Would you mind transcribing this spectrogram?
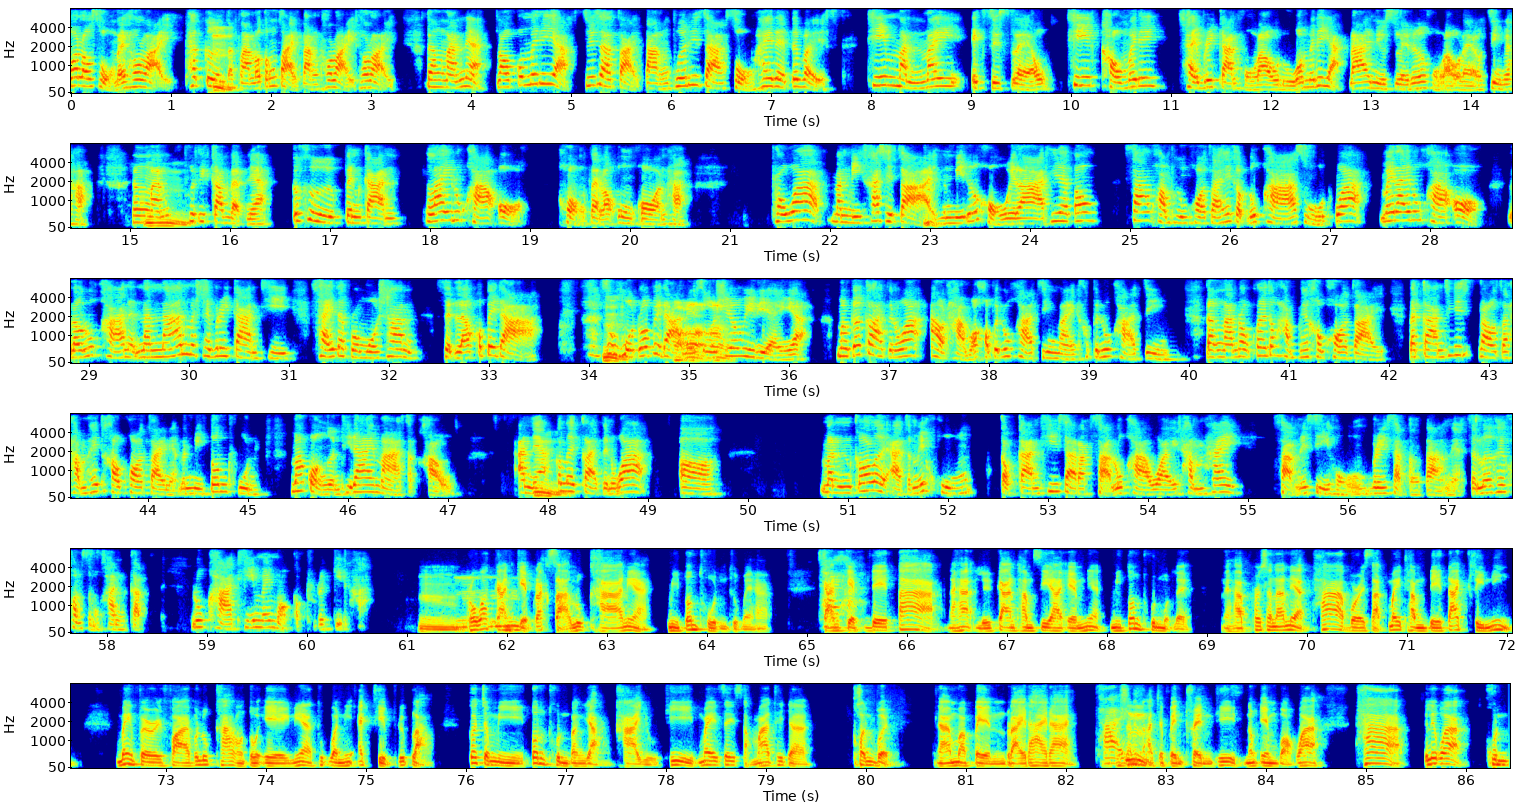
ว่าเราส่งได้เท่าไหร่ ถ้าเกินอืมจากนั้นเราต้องจ่ายตังค์เท่าไหร่เท่าไหร่ ดังนั้นเนี่ยเราก็ไม่ได้อยากที่จะจ่ายตังค์เพื่อที่จะส่งให้ database ที่มันไม่ exist แล้ว ที่เขาไม่ได้ใช้บริการของเราหรือว่าไม่ได้อยากได้ newsletter ของเราแล้วจริงไหมคะ ดังนั้นอืมพฤติกรรมแบบเนี้ยก็คือเป็นการไล่ลูกค้าออกของแต่ละองค์กรค่ะ เพราะว่ามันมีค่าใช้จ่าย มันมีเรื่องของเวลาที่จะต้องสร้างความพึงพอใจให้กับลูกค้า สมมติว่าไม่ไล่ลูกค้าออก แล้วลูกค้าเนี่ยนานๆมาใช้บริการทีใช้แต่โปรโมชั่น เสร็จแล้วก็ไปด่า สมมติว่าไปด่าในโซเชียลมีเดียอย่างเงี้ยมันก็กลายเป็นว่าอ้าวถามว่าเขาเป็นลูกค้าจริงไหมเขาเป็นลูกค้าจริง ดังนั้นเราก็เลยต้องทำให้เขาพอใจ แต่การที่เราจะทำให้เขาพอใจเนี่ย มันมีต้นทุนมากกว่าเงินที่ได้มาจากเขา อันเนี้ยอืมก็เลยกลายเป็นว่า เออมันก็เลยอาจจะไม่คุ้มกับการที่จะรักษาลูกค้าไว้ทำให้สามในสี่ของบริษัทต่างๆ เนี่ย จะเลิกให้ความสำคัญกับ ลูกค้าที่ไม่เหมาะกับธุรกิจค่ะ อืม เพราะว่าการเก็บรักษาลูกค้าเนี่ย มีต้นทุนถูกไหมฮะใช่การเก็บค่ะ Data นะฮะหรือการทำ CRM เนี่ยมีต้นทุนหมดเลยนะครับเพราะฉะนั้นเนี่ยถ้าบริษัทไม่ทำ Data Cleaning ไม่ Verify ว่าลูกค้าของตัวเองเนี่ยทุกวันนี้ Active หรือเปล่า ก็จะมีต้นทุนบางอย่างคาอยู่ที่ไม่ได้สามารถที่จะ Convert นะมาเป็นรายได้ได้ใช่เพราะฉะนั้นอาจจะเป็นเทรนด์ที่น้องเอ็มบอกว่า ถ้าเรียกว่าคุณ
